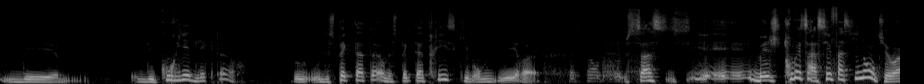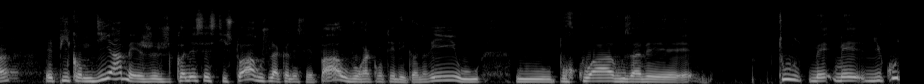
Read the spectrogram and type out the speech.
des, des courriers de lecteurs ou, de spectateurs, de spectatrices qui vont me dire. Euh, ça se fait ça, mais je trouvais ça assez fascinant, tu vois. Et puis qu'on me dit, ah, mais je, connaissais cette histoire ou je la connaissais pas, ou vous racontez des conneries, ou, ou pourquoi vous avez. Tout. Mais, mais du coup,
